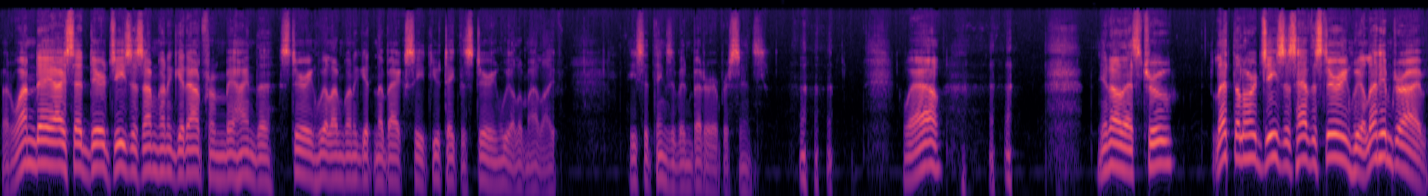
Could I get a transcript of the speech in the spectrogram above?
But one day I said, Dear Jesus, I'm going to get out from behind the steering wheel. I'm going to get in the back seat. You take the steering wheel of my life. He said, Things have been better ever since. well, you know that's true. Let the Lord Jesus have the steering wheel. Let him drive.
